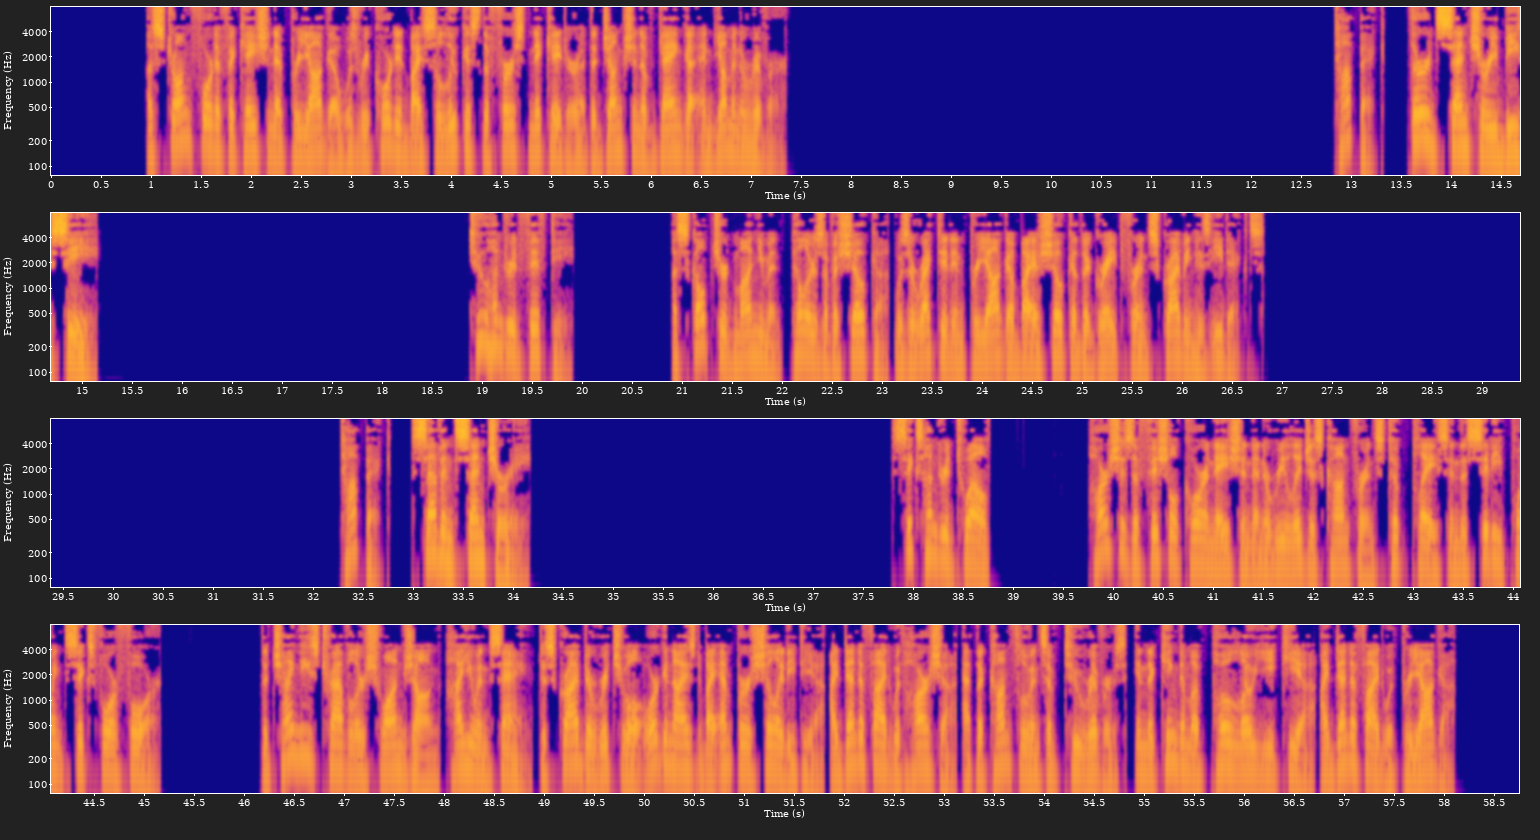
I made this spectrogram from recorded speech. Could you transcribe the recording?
A strong fortification at Prayaga was recorded by Seleucus I Nicator at the junction of Ganga and Yamuna River. Topic: 3rd century BC. 250 A sculptured monument Pillars of Ashoka was erected in Prayaga by Ashoka the Great for inscribing his edicts. Topic: 7th century. 612 Harsha's official coronation and a religious conference took place in the city. 644 The Chinese traveller Xuanzang described a ritual organized by Emperor Shiladitya identified with Harsha at the confluence of two rivers, in the kingdom of Po Lo Yi Kia identified with Prayaga.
